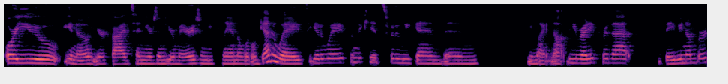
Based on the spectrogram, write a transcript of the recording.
or you you know you're five ten years into your marriage and you plan a little getaway to get away from the kids for the weekend and you might not be ready for that baby number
